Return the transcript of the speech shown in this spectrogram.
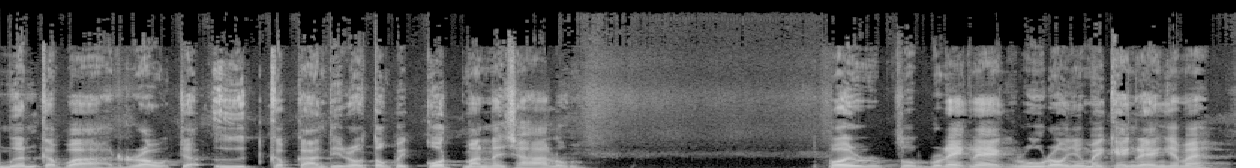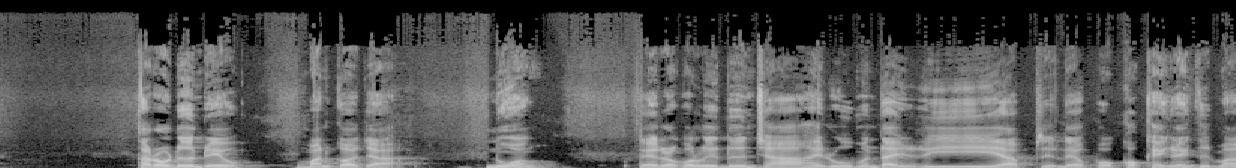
เหมือนกับว่าเราจะอืดกับการที่เราต้องไปกดมันให้ช้าลง พอแรกๆรู้เรายังไม่แข็งแรงใช่ไหมถ้าเราเดินเร็ว มันก็จะหน่วง แต่เราก็เลยเดินช้าให้รู้มันได้เรียบเสร็จแล้วพอเขาแข็งแรงขึ้นมา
